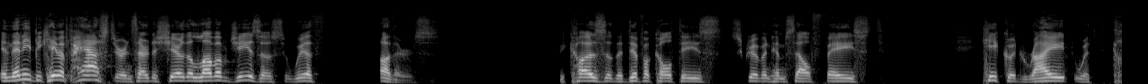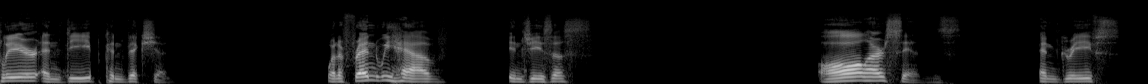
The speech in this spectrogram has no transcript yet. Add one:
and then he became a pastor and started to share the love of Jesus with others. Because of the difficulties Scriven himself faced, he could write with clear and deep conviction. What a friend we have in Jesus. All our sins and griefs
